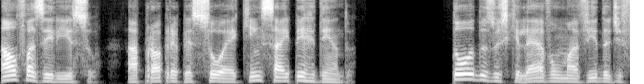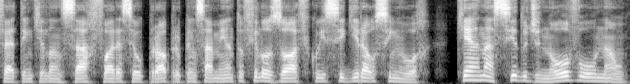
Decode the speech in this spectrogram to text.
Ao fazer isso, a própria pessoa é quem sai perdendo. Todos os que levam uma vida de fé têm que lançar fora seu próprio pensamento filosófico e seguir ao Senhor, quer nascido de novo ou não.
